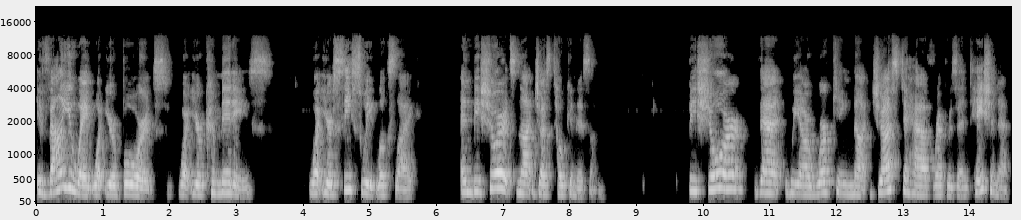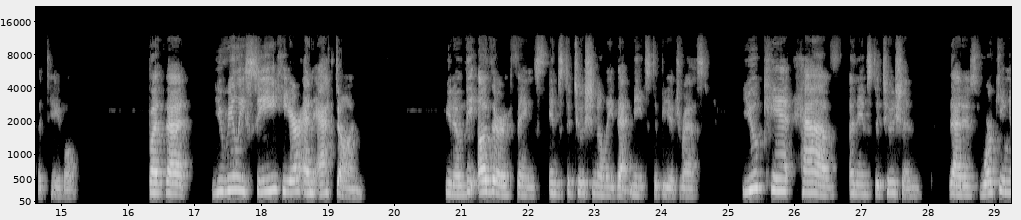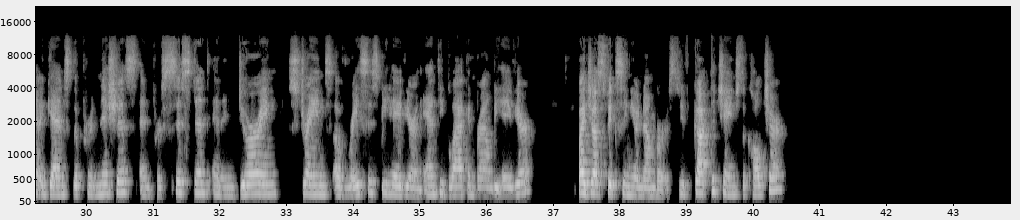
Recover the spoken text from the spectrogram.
evaluate what your boards, what your committees, what your C suite looks like, and be sure it's not just tokenism. Be sure that we are working not just to have representation at the table, but that you really see, hear, and act on you know the other things institutionally that needs to be addressed you can't have an institution that is working against the pernicious and persistent and enduring strains of racist behavior and anti black and brown behavior by just fixing your numbers. You've got to change the culture.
